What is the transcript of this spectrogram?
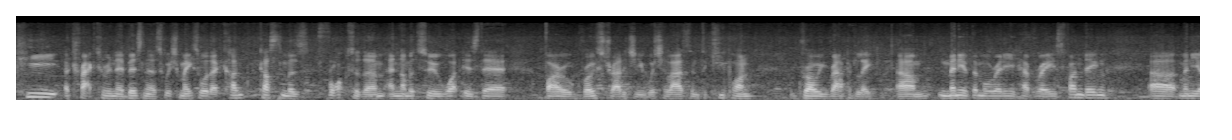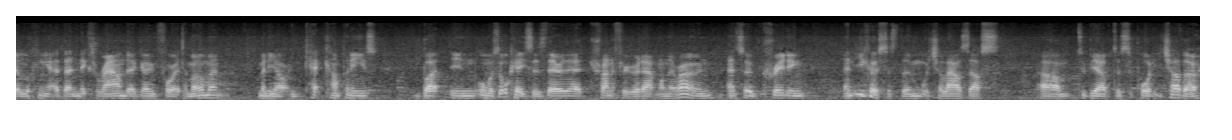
key attractor in their business, which makes all their customers flock to them, and number two, what is their viral growth strategy, which allows them to keep on growing rapidly. Um, many of them already have raised funding. Uh, many are looking at that next round they're going for at the moment. Many are in tech companies, but in almost all cases, they're, they're trying to figure it out on their own. And so creating an ecosystem which allows us um, to be able to support each other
